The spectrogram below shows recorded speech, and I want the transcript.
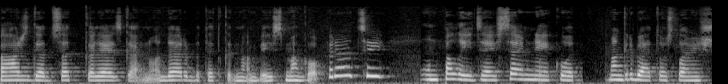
Pāris gadus atpakaļ aizgāja no darba, tad, kad man bija smaga operācija, un palīdzēja saimniekot. Man gribētos, lai viņš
